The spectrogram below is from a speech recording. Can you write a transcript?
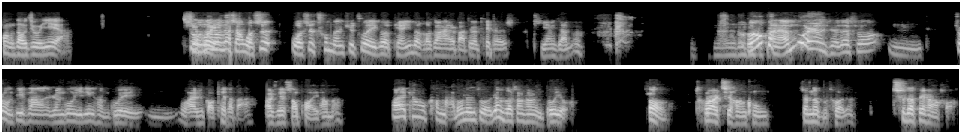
创造就业啊，是我那时候在想，我是我是出门去做一个便宜的核酸，还是把这个 kit 体验一下呢？我本来默认觉得说，嗯，这种地方人工一定很贵，嗯，我还是搞 kit 吧，而且少跑一趟吧。后来看我靠哪都能做，任何商场里都有。哦，土耳其航空真的不错的，吃的非常好。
